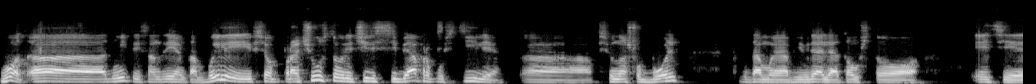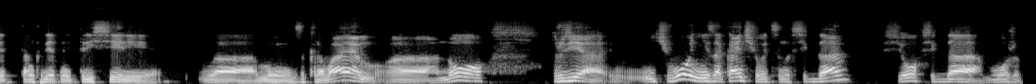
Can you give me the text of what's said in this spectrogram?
Вот, э, Дмитрий с Андреем там были и все прочувствовали через себя, пропустили э, всю нашу боль, когда мы объявляли о том, что эти конкретные три серии мы закрываем. А, но, друзья, ничего не заканчивается навсегда. Все всегда может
